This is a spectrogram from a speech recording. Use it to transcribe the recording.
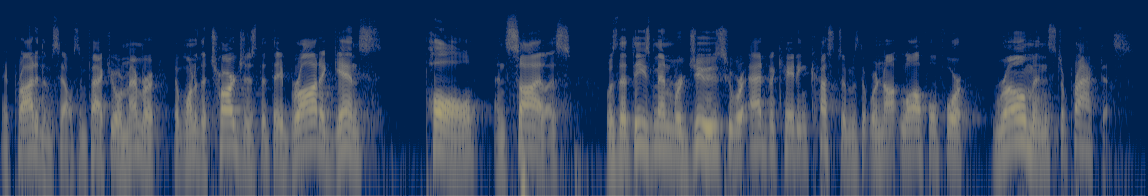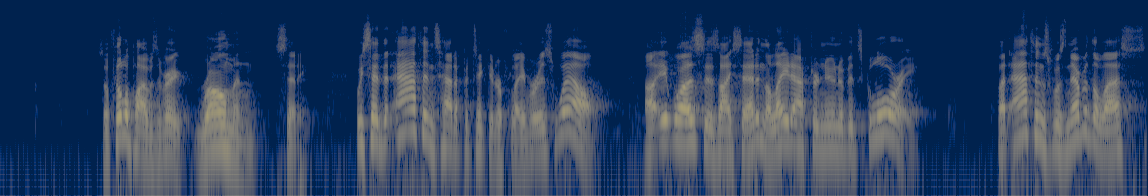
They prided themselves. In fact, you'll remember that one of the charges that they brought against Paul and Silas was that these men were Jews who were advocating customs that were not lawful for Romans to practice. So Philippi was a very Roman city. We said that Athens had a particular flavor as well. Uh, it was, as I said, in the late afternoon of its glory. But Athens was nevertheless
